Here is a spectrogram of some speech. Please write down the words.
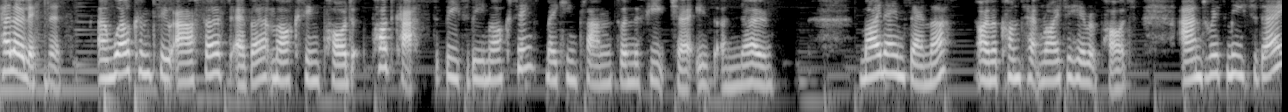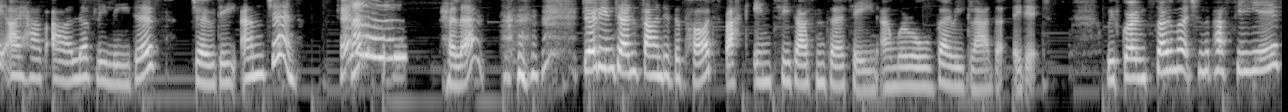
Hello, listeners, and welcome to our first ever Marketing Pod podcast B2B Marketing Making Plans When the Future is Unknown. My name's Emma. I'm a content writer here at Pod, and with me today I have our lovely leaders, Jodie and Jen. Hello. Hello. Jodie and Jen founded the pod back in 2013, and we're all very glad that they did. We've grown so much in the past few years,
